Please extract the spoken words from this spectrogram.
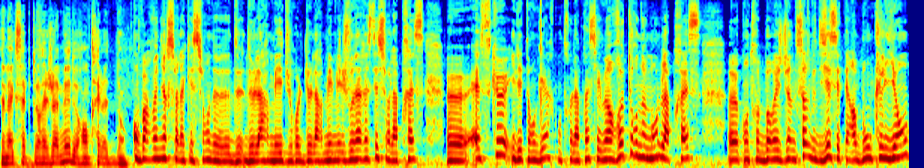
et n'accepterait jamais de rentrer là-dedans. On va revenir sur la question de, l'armée, du rôle de l'armée, mais je voudrais rester sur la presse. Euh, est-ce qu'il est en guerre contre la presse? Il y a eu un retournement de la presse contre Boris Johnson. Vous disiez c'était un bon client.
